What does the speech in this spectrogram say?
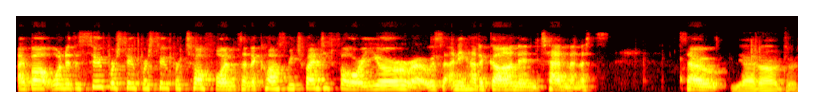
I bought one of the super, super, super tough ones and it cost me 24 euros and he had it gone in 10 minutes. So, Yeah, they're,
